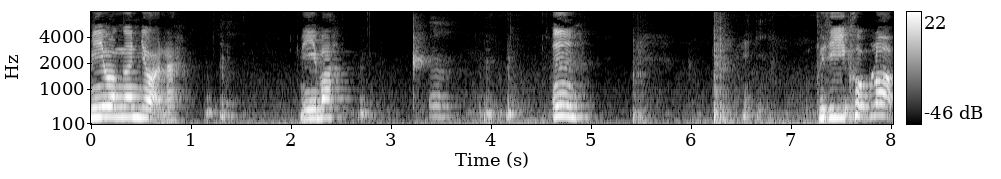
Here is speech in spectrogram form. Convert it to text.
มีบ่เงินหยอดนะมีบ่อือ พอดีครบรอบ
